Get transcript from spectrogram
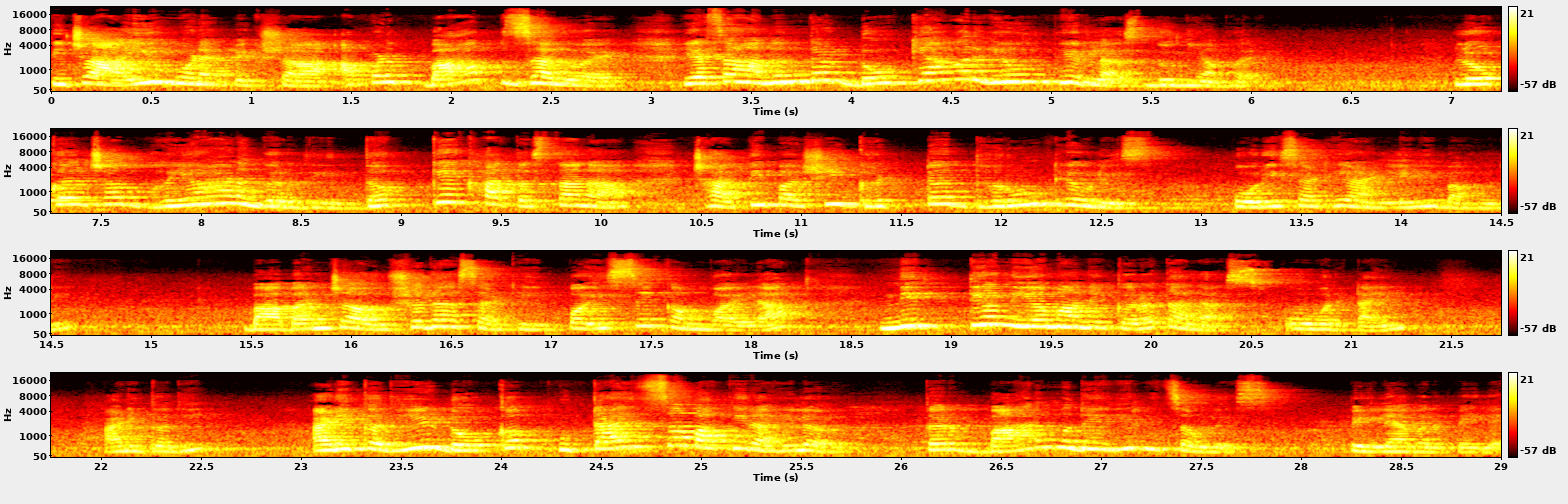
तिच्या आई होण्यापेक्षा आपण बाप झालोय याचा आनंद डोक्यावर घेऊन फिरलास दुनियाभर. लोकलच्या भयाण गर्दी धक्के खात असताना छातीपाशी घट्ट धरून ठेवलीस पोरीसाठी आणलेली बाहुली. बाबांच्या औषधासाठी पैसे कमवायला नित्य नियमाने करत आलास ओव्हर टाईम आणि कधी? आणि कधी डोकं फुटायचं बाकी राहिलं तर बारमध्येही रिचवलेस पेल्यावर पेले.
